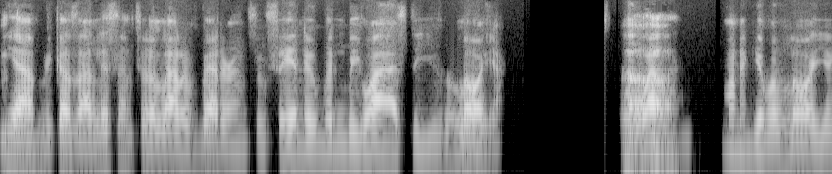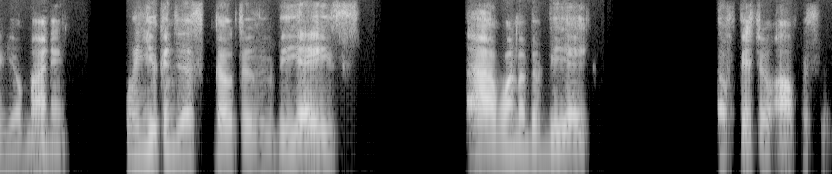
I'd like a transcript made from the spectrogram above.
Yeah, because I listened to a lot of veterans who said it wouldn't be wise to use a lawyer. Well, I uh-uh. want to give a lawyer your money when you can just go to the VA's, uh, one of the VA official offices,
